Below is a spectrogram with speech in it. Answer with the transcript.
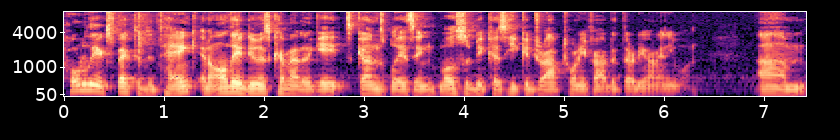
Totally expected to tank, and all they do is come out of the gates guns blazing, mostly because he could drop 25 to 30 on anyone. Um,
